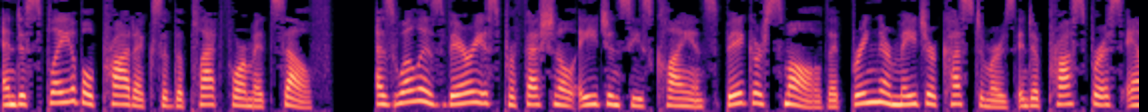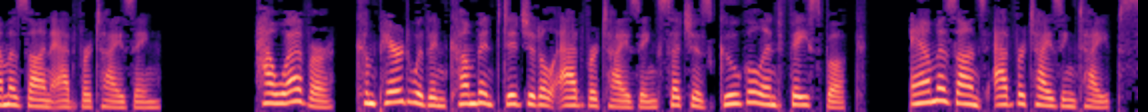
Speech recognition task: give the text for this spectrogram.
and displayable products of the platform itself, as well as various professional agencies clients big or small that bring their major customers into prosperous Amazon advertising. However, compared with incumbent digital advertising such as Google and Facebook, Amazon's advertising types,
